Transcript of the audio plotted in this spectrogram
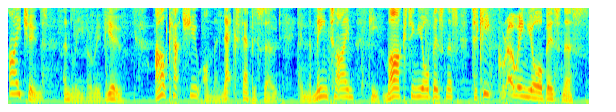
iTunes and leave a review. I'll catch you on the next episode. In the meantime, keep marketing your business to keep growing your business.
